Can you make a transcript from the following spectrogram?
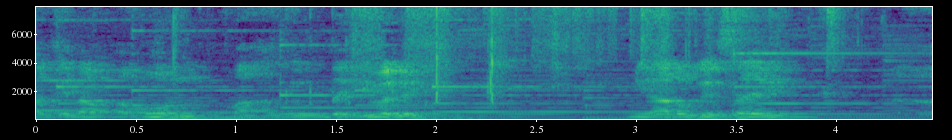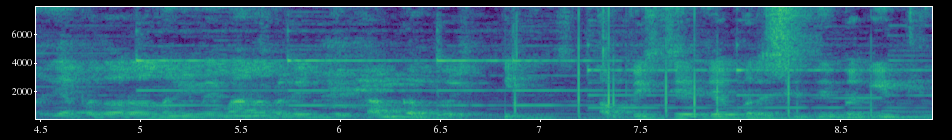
माझे नाव अमोल महादेव दहिवले. मी आरोग्य सहाय्यक या पदावर नवीन मानपर्यंत काम करतोय. ऑफिसची जे परिस्थिती बघितली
